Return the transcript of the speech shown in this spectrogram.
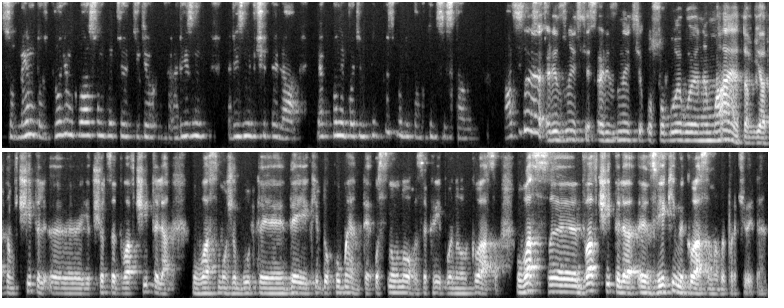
з одним, то з другим класом працюю, тільки різні, різні вчителя. Як вони потім підпис будуть там в кінці ставити? Це різниці, різниці особливої немає. Там як там вчитель, е, якщо це два вчителя, у вас може бути деякі документи основного закріпленого класу. У вас е, два вчителя, е, з якими класами ви працюєте?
